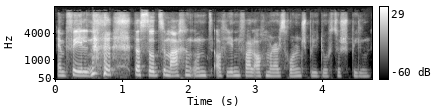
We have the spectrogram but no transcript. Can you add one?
empfehlen, das so zu machen und auf jeden Fall auch mal als Rollenspiel durchzuspielen.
